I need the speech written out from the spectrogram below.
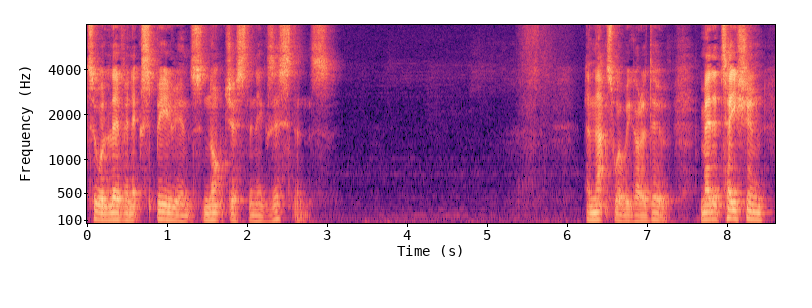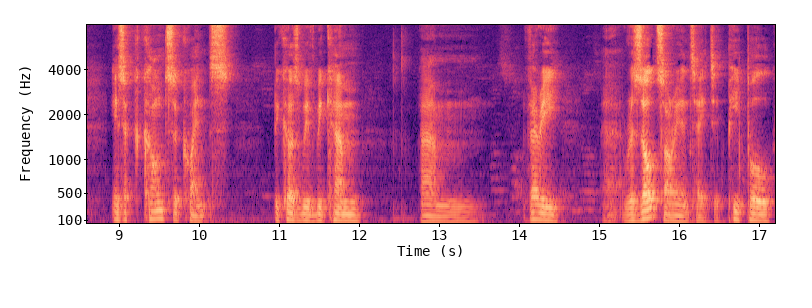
to a living experience, not just an existence. And that's what we got to do. Meditation is a consequence because we've become um, very uh, results orientated. People,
